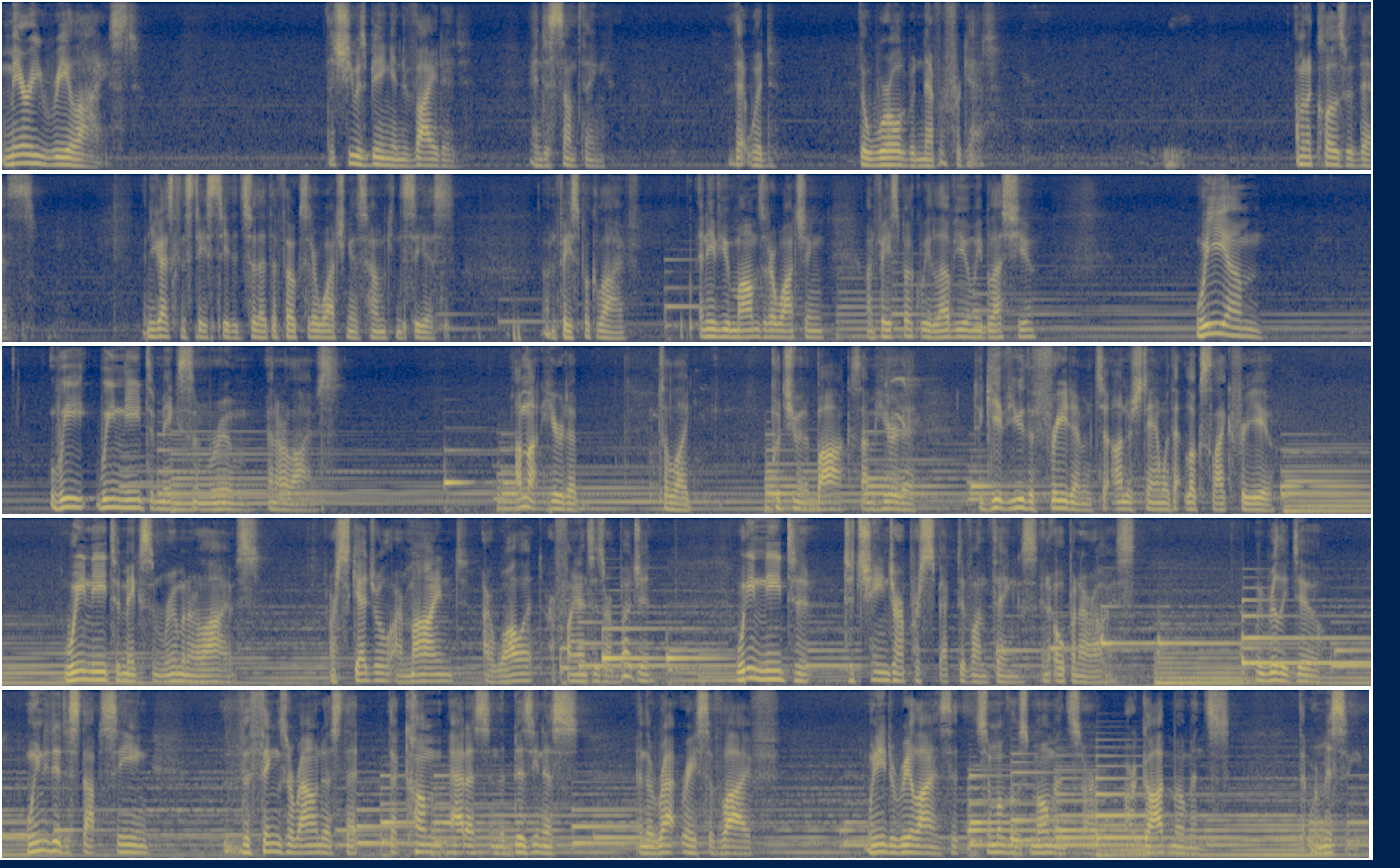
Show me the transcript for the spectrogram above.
Mary realized that she was being invited into something that would the world would never forget. I'm going to close with this. And you guys can stay seated so that the folks that are watching us home can see us on Facebook Live. Any of you moms that are watching on Facebook, we love you and we bless you. We um we, we need to make some room in our lives. I'm not here to, to like put you in a box. I'm here to, to give you the freedom to understand what that looks like for you. We need to make some room in our lives our schedule, our mind, our wallet, our finances, our budget. We need to, to change our perspective on things and open our eyes. We really do. We needed to stop seeing the things around us that, that come at us in the busyness and the rat race of life, we need to realize that some of those moments are, are God moments that we're missing.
